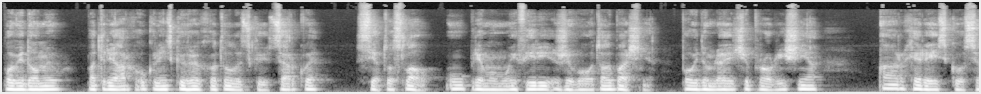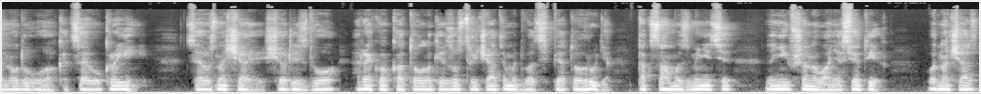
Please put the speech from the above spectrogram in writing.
повідомив патріарх Української греко-католицької церкви Святослав у прямому ефірі живого телебачення, повідомляючи про рішення архірейського синоду УГКЦ в Україні. Це означає, що Різдво греко-католики зустрічатимуть 25 грудня, так само зміняться дні вшанування святих. Водночас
